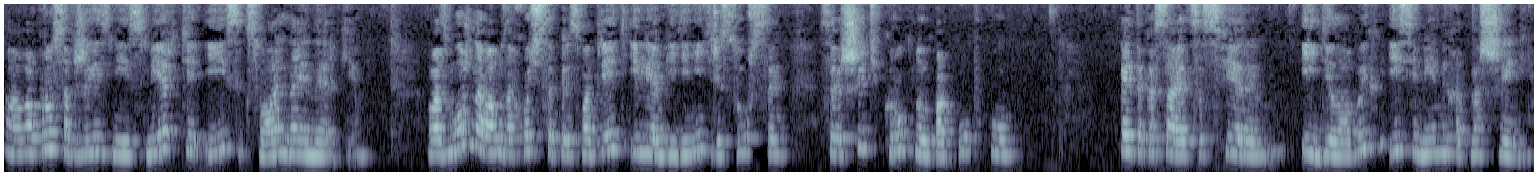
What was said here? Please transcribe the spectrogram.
вопросов жизни и смерти и сексуальной энергии. Возможно, вам захочется пересмотреть или объединить ресурсы, совершить крупную покупку. Это касается сферы и деловых, и семейных отношений.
